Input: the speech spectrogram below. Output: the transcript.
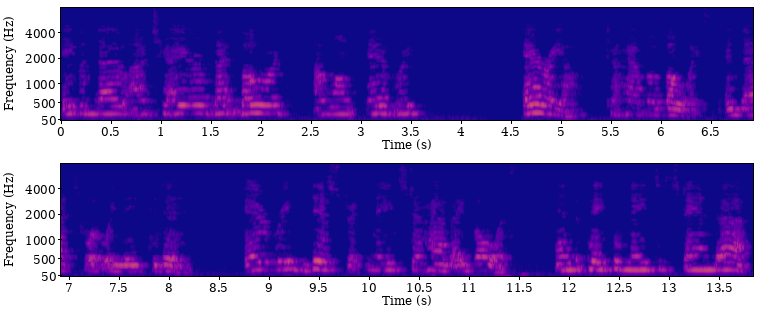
even though I chair that board, I want every area to have a voice, and that's what we need to do. Every district needs to have a voice, and the people need to stand up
